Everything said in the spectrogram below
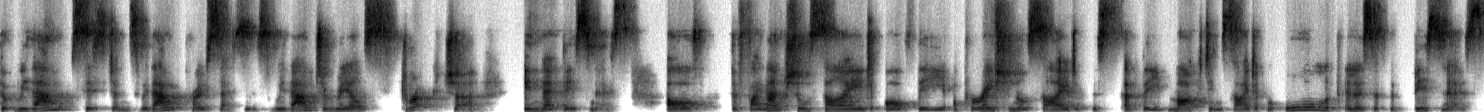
that without systems, without processes, without a real structure in their business of the financial side, of the operational side, of the, of the marketing side, of all the pillars of the business,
